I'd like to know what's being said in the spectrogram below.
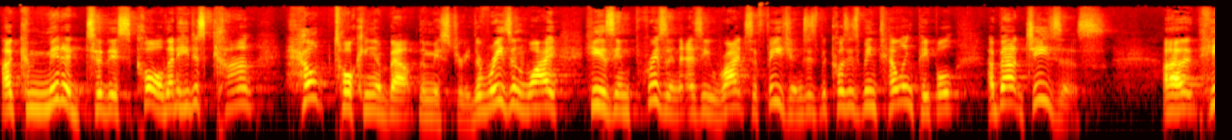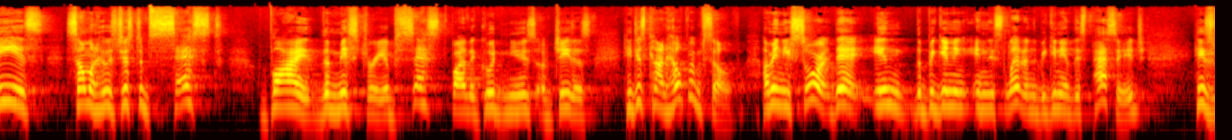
uh, committed to this call that he just can't help talking about the mystery. The reason why he is in prison as he writes Ephesians is because he's been telling people about Jesus. Uh, he is someone who is just obsessed by the mystery, obsessed by the good news of Jesus. He just can't help himself. I mean, you saw it there in the beginning, in this letter, in the beginning of this passage. He's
